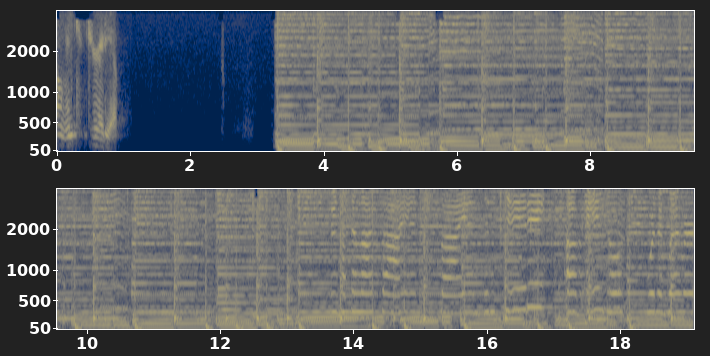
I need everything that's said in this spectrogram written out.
on Indie Radio. the palm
